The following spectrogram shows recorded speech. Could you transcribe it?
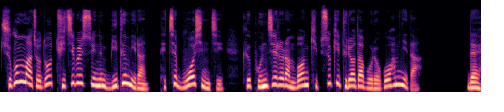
죽음마저도 뒤집을 수 있는 믿음이란 대체 무엇인지 그 본질을 한번 깊숙이 들여다보려고 합니다. 네,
